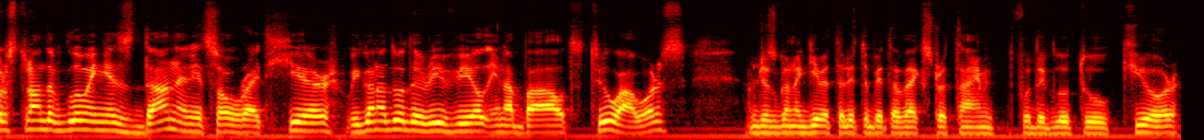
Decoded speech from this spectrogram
First round of gluing is done and it's all right here. We're gonna do the reveal in about two hours. I'm just gonna give it a little bit of extra time for the glue to cure.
